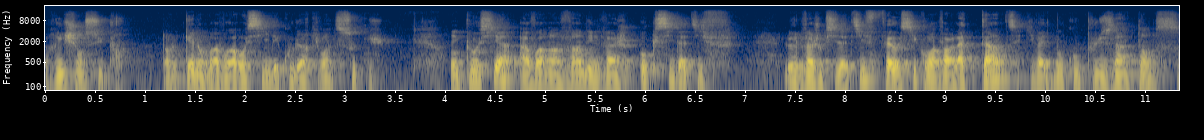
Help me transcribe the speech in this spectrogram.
riche en sucre, dans lequel on va avoir aussi des couleurs qui vont être soutenues. On peut aussi avoir un vin d'élevage oxydatif. L'élevage oxydatif fait aussi qu'on va avoir la teinte qui va être beaucoup plus intense.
